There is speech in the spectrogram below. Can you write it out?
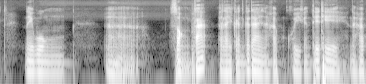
ๆในวงส่องพระอะไรกันก็ได้นะครับ คุยกันเท่ๆนะครับ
